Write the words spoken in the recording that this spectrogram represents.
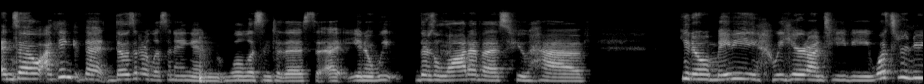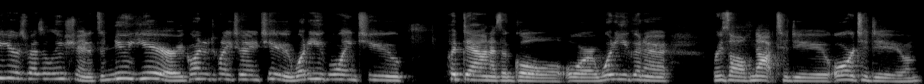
and so I think that those that are listening and will listen to this, uh, you know, we there's a lot of us who have, you know, maybe we hear it on TV. What's your New Year's resolution? It's a new year. You're going to 2022. What are you going to put down as a goal, or what are you going to resolve not to do or to do?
